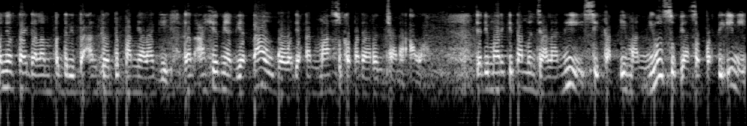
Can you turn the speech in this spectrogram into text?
menyertai dalam penderitaan penderitaan ke depannya lagi dan akhirnya dia tahu bahwa dia akan masuk kepada rencana Allah. Jadi mari kita menjalani sikap iman Yusuf yang seperti ini,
